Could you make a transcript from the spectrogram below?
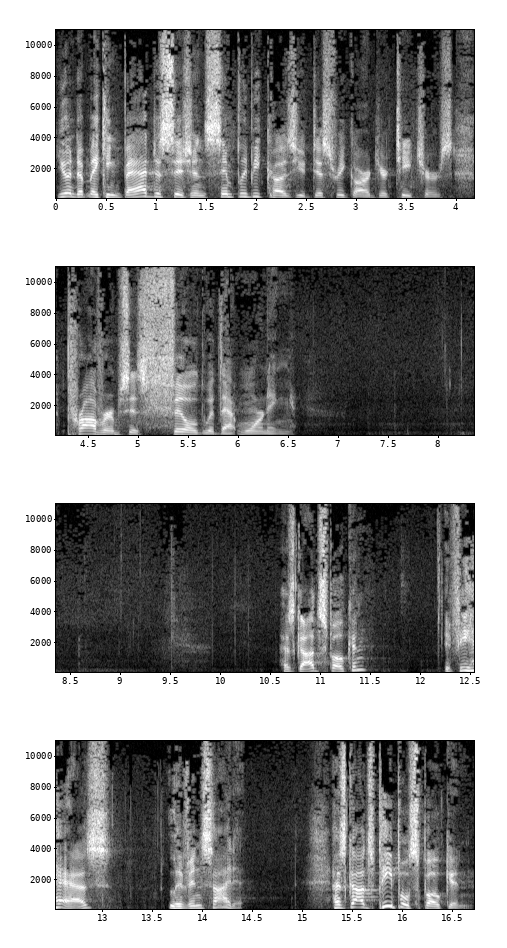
You end up making bad decisions simply because you disregard your teachers. Proverbs is filled with that warning. Has God spoken? If He has, live inside it. Has God's people spoken?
